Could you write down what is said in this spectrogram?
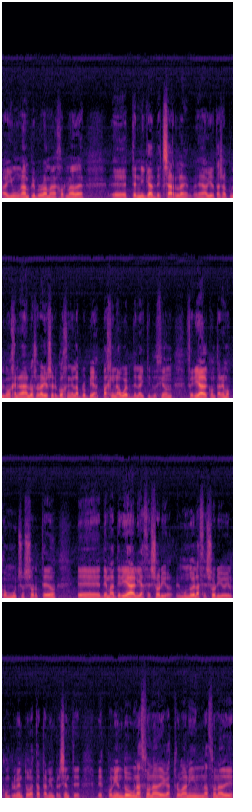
Hay un amplio programa de jornadas eh, técnicas, de charlas abiertas al público en general. Los horarios se recogen en la propia página web de la institución ferial. Contaremos con muchos sorteos eh, de material y accesorios, el mundo del accesorio y el complemento va a estar también presente, exponiendo una zona de gastrobanning, una zona de,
